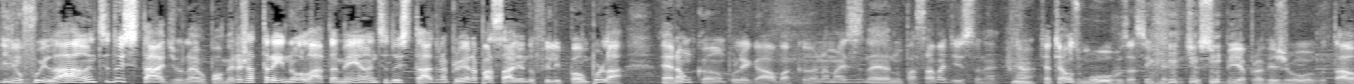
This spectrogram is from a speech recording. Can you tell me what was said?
E eu fui lá antes do estádio, né? O Palmeiras já treinou lá também antes do estádio, na primeira passagem do Filipão por lá. Era um campo legal, bacana, mas né, não passava disso, né? É. Tinha até uns morros assim que a gente subia pra ver jogo e tal.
